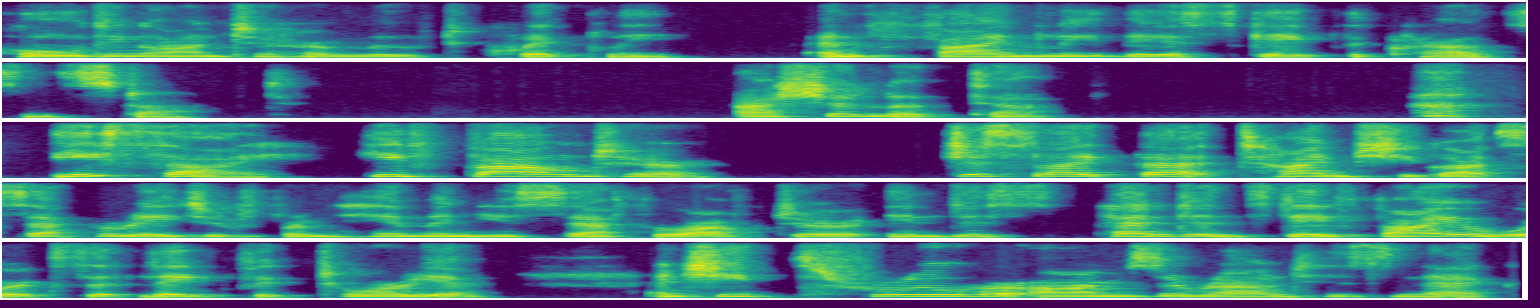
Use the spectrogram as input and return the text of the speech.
holding on to her moved quickly, and finally they escaped the crowds and stopped. Asha looked up. Isai, he found her. Just like that time she got separated from him and Yusefu after Independence Day fireworks at Lake Victoria, and she threw her arms around his neck.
